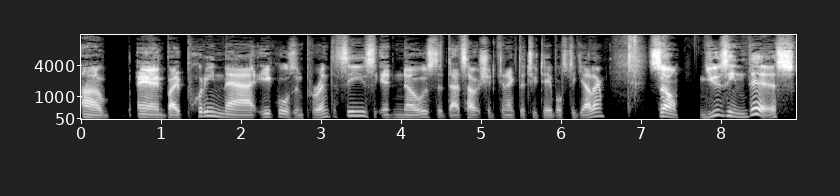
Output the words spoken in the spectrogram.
Uh, and by putting that equals in parentheses, it knows that that's how it should connect the two tables together. So using this,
